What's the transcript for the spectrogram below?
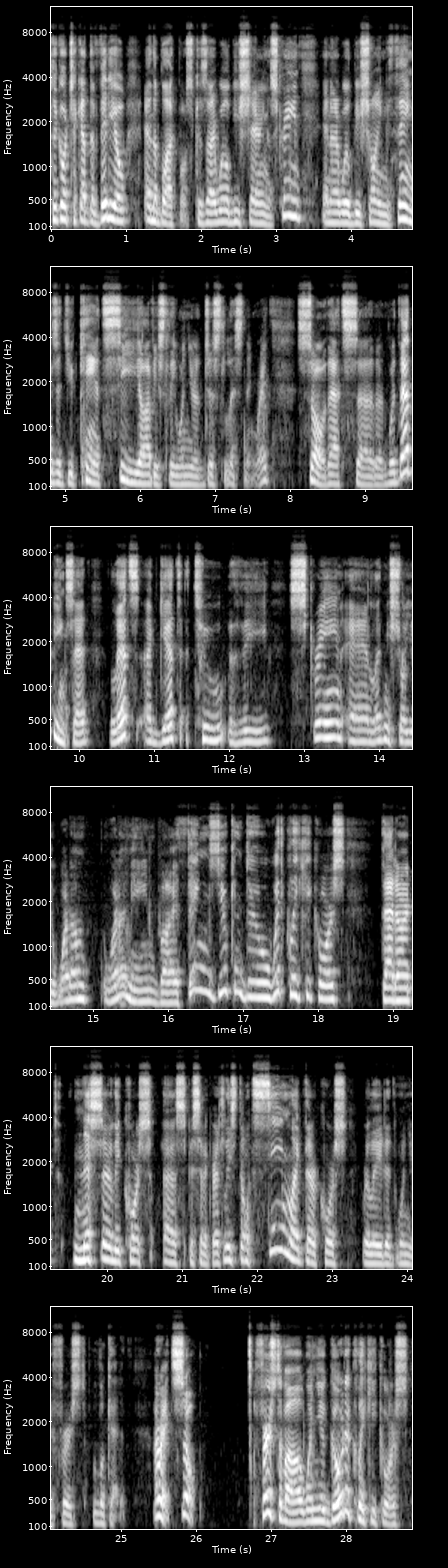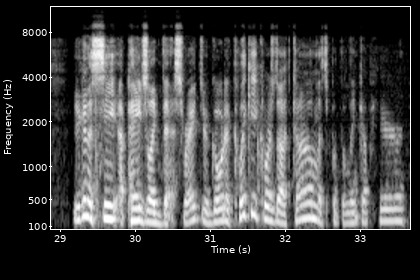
to go check out the video and the blog post because I will be sharing the screen and I will be showing things that you can't see obviously when you're just listening right? So that's uh, with that being said let's uh, get to the screen and let me show you what I'm what I mean by things you can do with Click eCourse that aren't necessarily course uh, specific or at least don't seem like they're course related when you first look at it. All right so first of all when you go to Click eCourse you're going to see a page like this right? You go to clickecourse.com let's put the link up here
